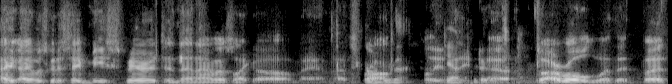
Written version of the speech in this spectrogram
I, I was gonna say me spirit, and then I was like, oh man, that's wrong. do that. Yeah, don't that. Yeah. So I rolled with it. But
